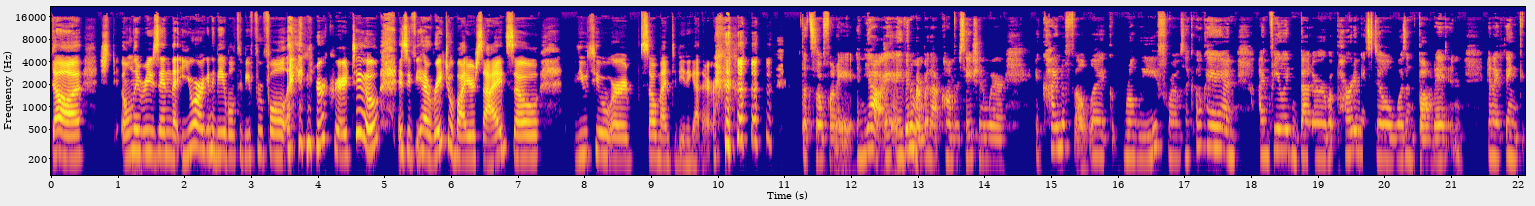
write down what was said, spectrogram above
duh only reason that you're going to be able to be fruitful in your career too is if you have rachel by your side so you two were so meant to be together That's so funny. And yeah, I, I even remember that conversation where it kind of felt like relief where I was like, okay, I'm I'm feeling better, but part of me still wasn't bought in. And I think,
